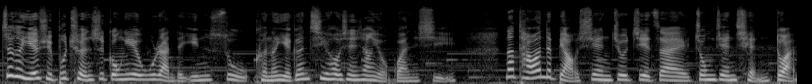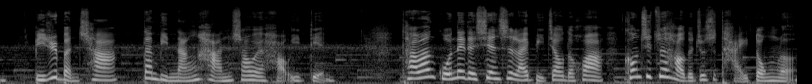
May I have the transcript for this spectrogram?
这个也许不全是工业污染的因素，可能也跟气候现象有关系。那台湾的表现就介在中间前段，比日本差，但比南韩稍微好一点。台湾国内的县市来比较的话，空气最好的就是台东了。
